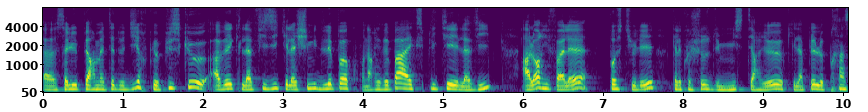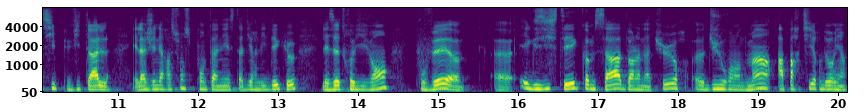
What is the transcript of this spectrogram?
euh, ça lui permettait de dire que puisque avec la physique et la chimie de l'époque, on n'arrivait pas à expliquer la vie, alors il fallait postuler quelque chose de mystérieux qu'il appelait le principe vital et la génération spontanée, c'est-à-dire l'idée que les êtres vivants pouvaient euh, euh, exister comme ça dans la nature du jour au lendemain à partir de rien.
